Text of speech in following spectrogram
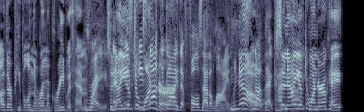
other people in the room agreed with him. Right. So And now you have to he's wonder He's not the guy that falls out of line. Like no. he's not that kind So of now guy. you have to wonder, okay,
